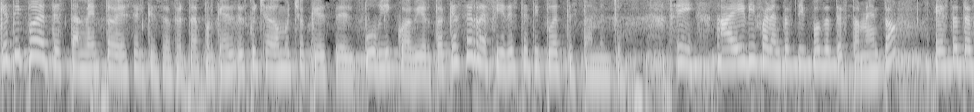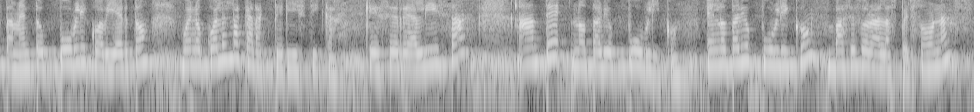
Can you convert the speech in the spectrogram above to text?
¿Qué tipo de testamento es el que se oferta? Porque he escuchado mucho que es el público abierto. ¿A qué se refiere este tipo de testamento? Sí, hay diferentes tipos de testamento. Este testamento público abierto, bueno, ¿cuál es la característica? Que se realiza ante notario público. El notario público va a asesorar a las personas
